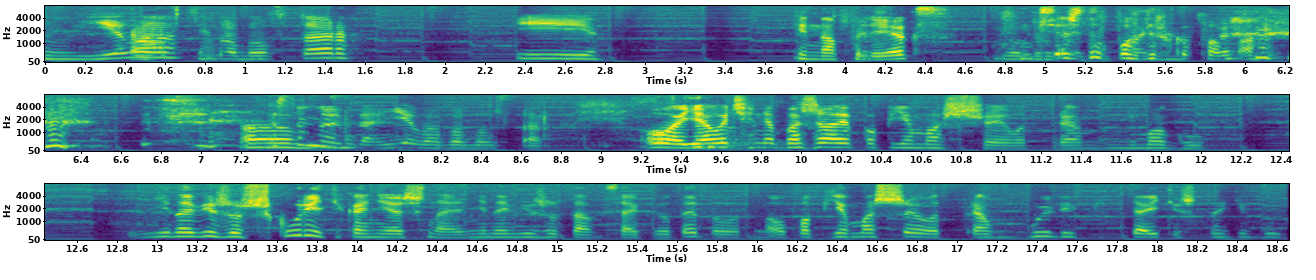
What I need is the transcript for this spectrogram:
Ну, Ева. Bubble Star и... Пиноплекс. Все, что под руку попало. Э, Основное, да, Ева, Bubble Star. Ой, я очень обожаю папье-маше, вот прям не могу. Ненавижу шкурить, конечно, ненавижу там всякое вот это вот, но папье-маше вот прям вылепить, дайте что-нибудь.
